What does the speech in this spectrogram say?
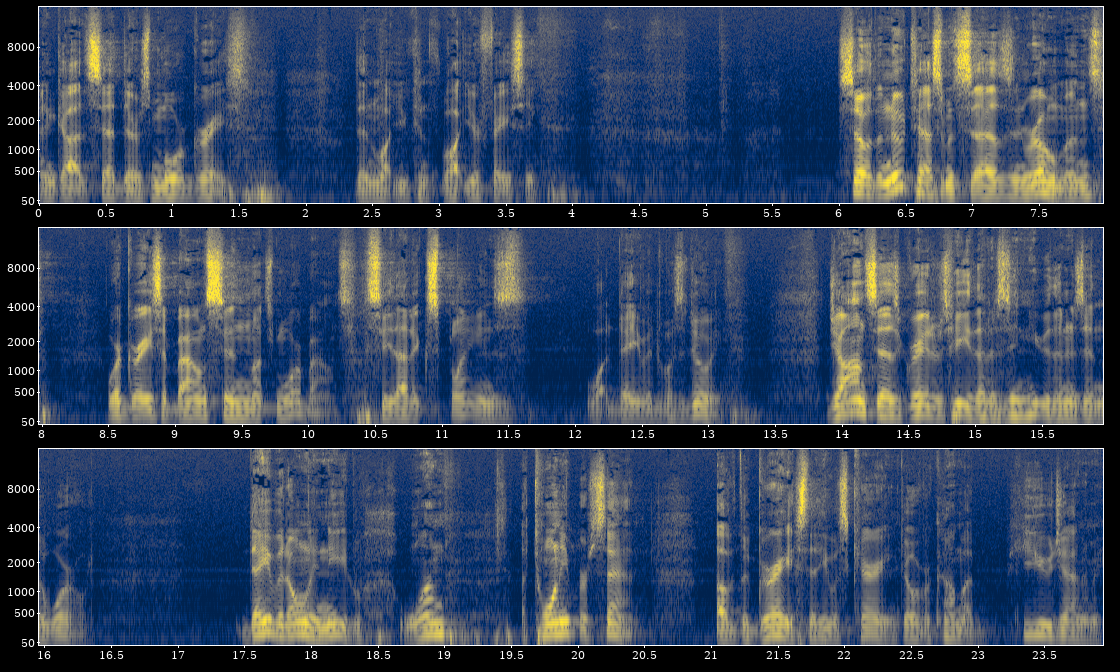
And God said, "There's more grace than what you can, what you're facing." So the New Testament says in Romans where grace abounds, sin much more abounds. See, that explains what David was doing. John says, Greater is he that is in you than is in the world. David only needed one, a 20% of the grace that he was carrying to overcome a huge enemy.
